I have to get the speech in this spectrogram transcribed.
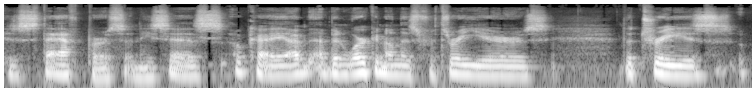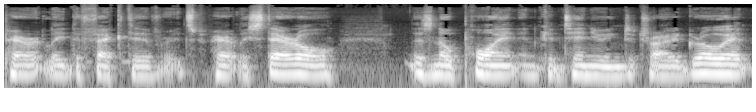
his staff person, he says, "Okay, I've, I've been working on this for three years the tree is apparently defective it's apparently sterile. There's no point in continuing to try to grow it.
